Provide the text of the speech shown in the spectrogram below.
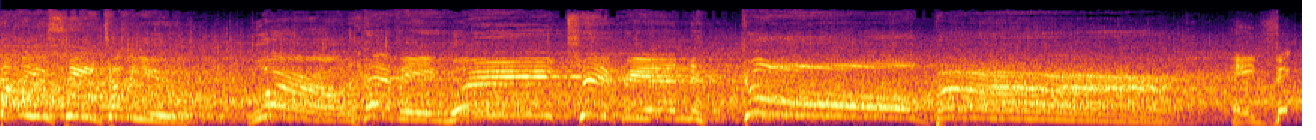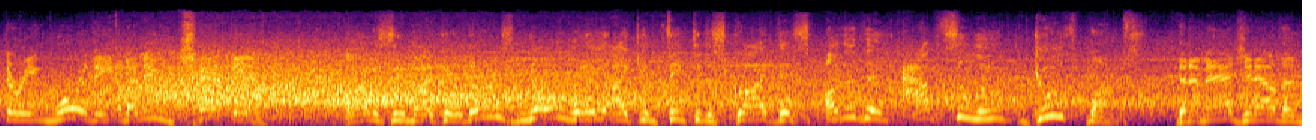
WCW World Heavyweight Champion, Goldberg! A victory worthy of a new champion. Honestly, Michael, there is no way I can think to describe this other than absolute goosebumps. Then imagine how the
